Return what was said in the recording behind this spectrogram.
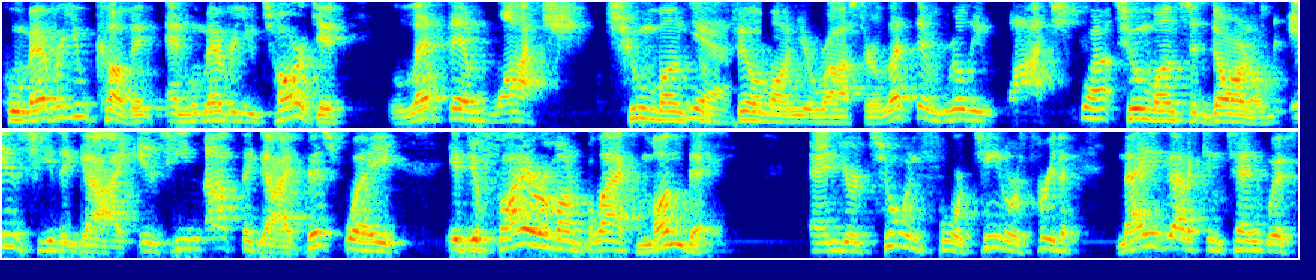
whomever you covet and whomever you target, let them watch two months Yeah. of film on your roster. Let them really watch Well- two months of Darnold. Is he the guy? Is he not the guy? This way, if you fire him on Black Monday and you're two and 14 or three, now you've got to contend with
